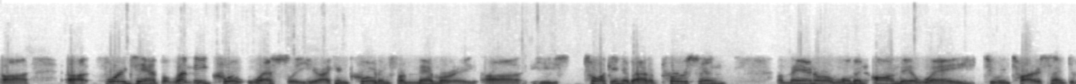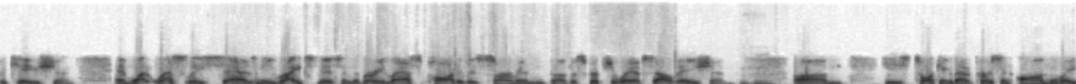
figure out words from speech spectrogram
Uh, uh for example, let me quote Wesley here. I can quote him from memory. Uh, he's talking about a person, a man or a woman on their way to entire sanctification. And what Wesley says, and he writes this in the very last part of his sermon, uh, The Scripture Way of Salvation. Mm-hmm. Um, he's talking about a person on the way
